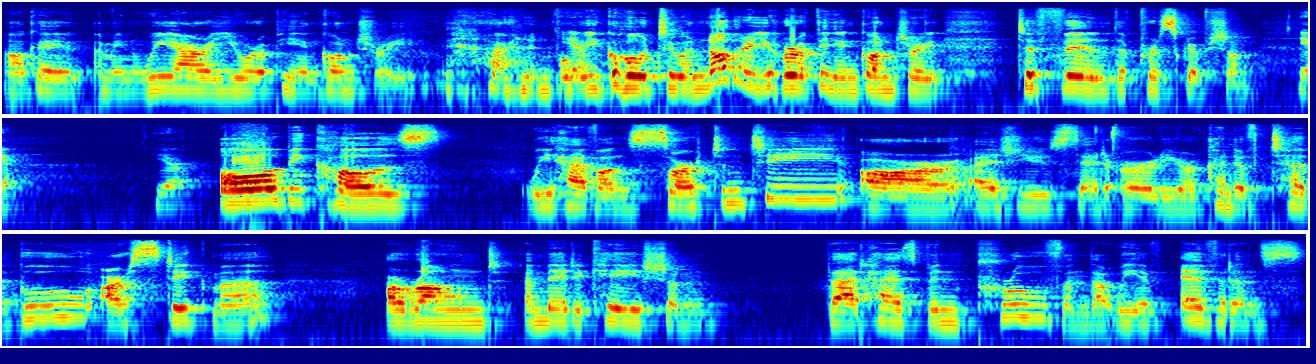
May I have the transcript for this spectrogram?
Okay, I mean, we are a European country in Ireland, but yeah. we go to another European country to fill the prescription. Yeah. Yeah. All because we have uncertainty or, as you said earlier, kind of taboo or stigma around a medication that has been proven that we have evidence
